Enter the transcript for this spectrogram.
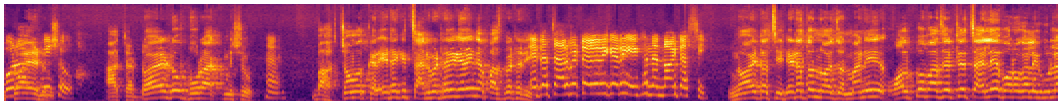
বোরাক মিশো আচ্ছা ডয়াডো বোরাক মিশু হ্যাঁ। বাহ চমৎকার। এটা কি চার ব্যাটারি গাড়ি না পাঁচ ব্যাটারি এটা চার ব্যাটারির গাড়ি এখানে নয়টা সিট নয়টা সিট এটা তো নয় জন মানে অল্প বাজেটে চাইলে বড় গাড়িগুলো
